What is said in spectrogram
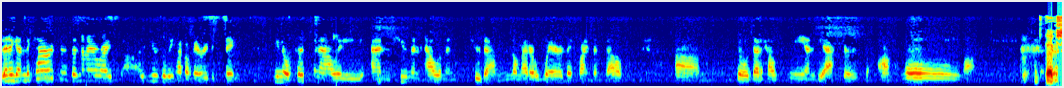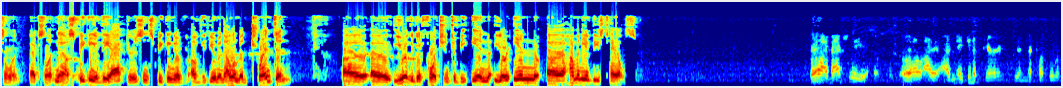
And again, the characters that Naya writes uh, usually have a very distinct, you know, personality and human element to them, no matter where they find themselves. Um, so that helps me and the actors a whole lot. Excellent, excellent. Now, speaking of the actors and speaking of, of the human element, Trenton, uh, uh, you have the good fortune to be in. You're in uh, how many of these tales? Well, I'm actually, well, I, I make an appearance in a couple of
